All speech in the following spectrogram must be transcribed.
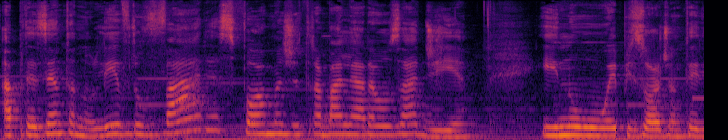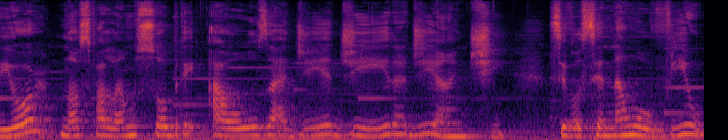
apresenta no livro várias formas de trabalhar a ousadia e no episódio anterior, nós falamos sobre a ousadia de ir adiante. Se você não ouviu,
